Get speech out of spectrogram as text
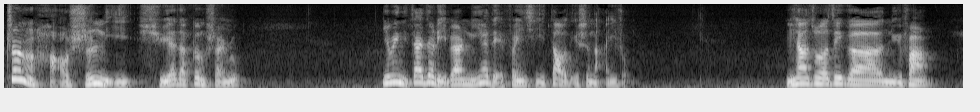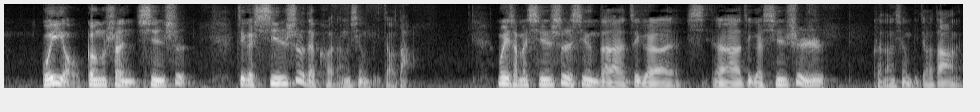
正好使你学的更深入。因为你在这里边，你也得分析到底是哪一种。你像说这个女方，癸酉庚申辛巳，这个辛巳的可能性比较大。为什么辛巳性的这个呃这个辛巳日可能性比较大呢？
